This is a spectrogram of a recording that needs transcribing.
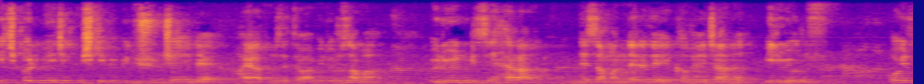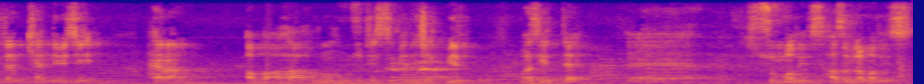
hiç ölmeyecekmiş gibi bir düşünceyle hayatımıza devam ediyoruz ama ölümün bizi her an ne zaman nerede yakalayacağını bilmiyoruz. O yüzden kendimizi her an Allah'a ruhumuzu teslim edecek bir vaziyette eee, sunmalıyız, hazırlamalıyız.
